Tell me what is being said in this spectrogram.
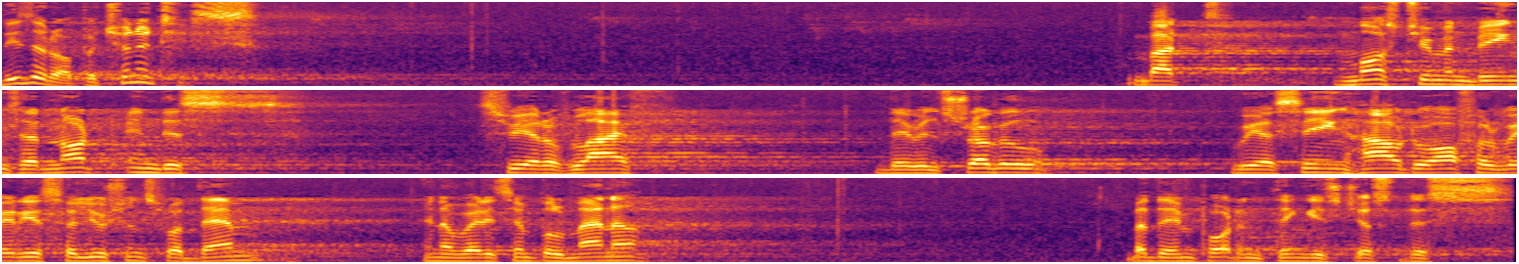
these are opportunities. But most human beings are not in this sphere of life, they will struggle. We are seeing how to offer various solutions for them in a very simple manner. But the important thing is just this,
